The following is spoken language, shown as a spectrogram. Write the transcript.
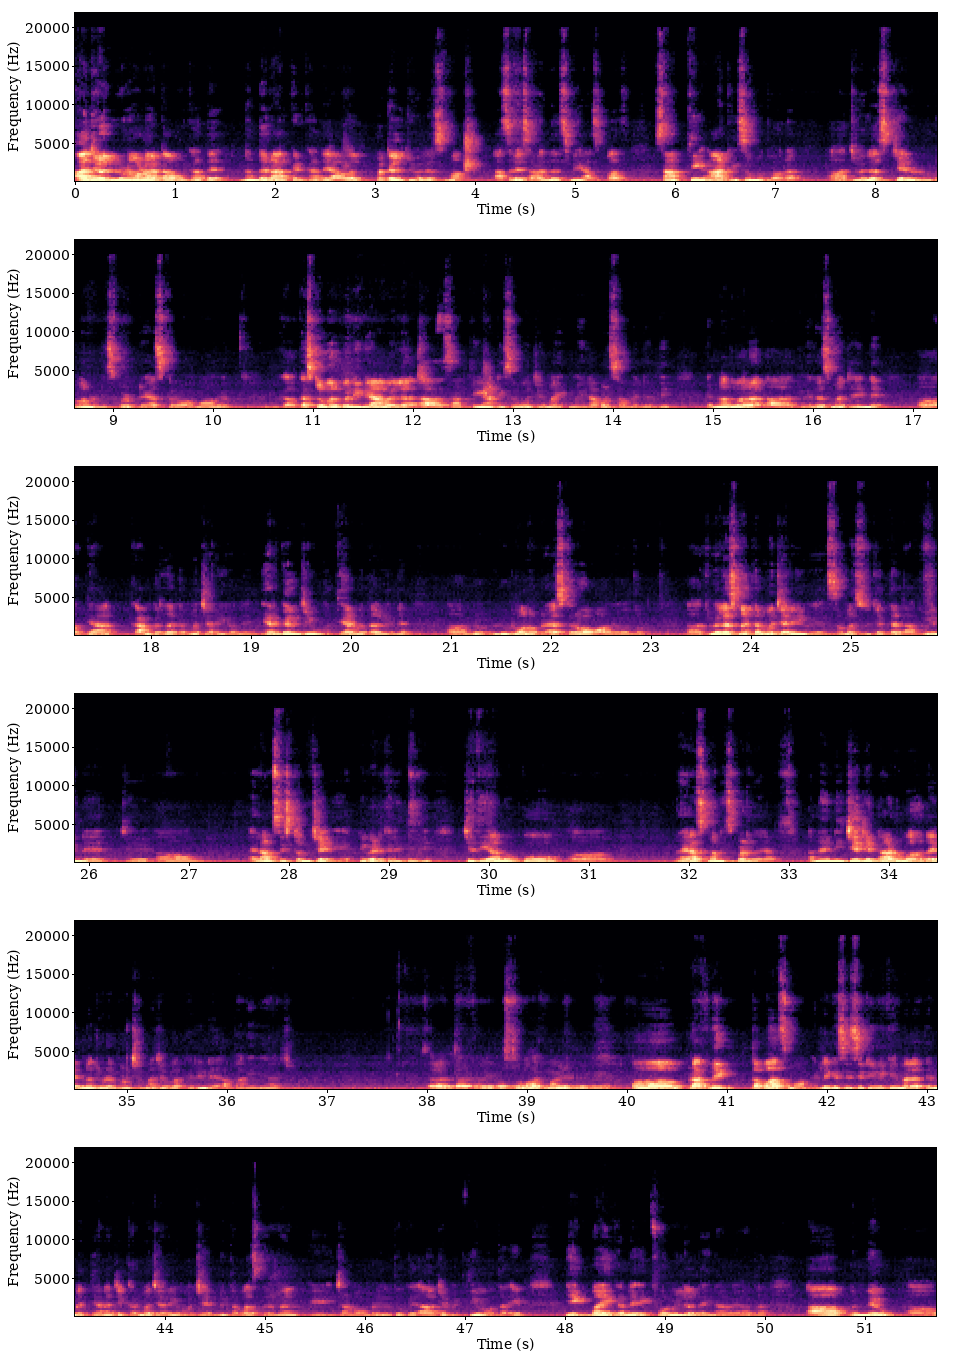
આજરોજ લુણાવાડા ટાઉન ખાતે નંદન આર્કેડ ખાતે આવેલ પટેલ જ્વેલર્સમાં આશરે સાડા દસની આસપાસ સાતથી આઠ ઈસમો દ્વારા જ્વેલર્સ છે એનો લૂંટવાનો નિષ્ફળ પ્રયાસ કરવામાં આવ્યો. કસ્ટમર બનીને આવેલા સાતથી આઠ ઈસમો જેમાં એક મહિલા પણ સામેલ હતી. એમના દ્વારા જ્વેલર્સમાં જઈને ત્યાં કામ કરતા કર્મચારીઓને એરગન જેવું હથિયાર બતાવીને લૂંટવાનો પ્રયાસ કરવામાં આવ્યો હતો. જ્વેલર્સના કર્મચારીઓએ સમજ સૂચકતા દાખવીને જે એલાર્મ સિસ્ટમ છે એ એક્ટિવેટ કરી દીધી, જેથી આ લોકો પ્રયાસમાં નિષ્ફળ થયા અને નીચે જે ગાર્ડ ઊભા હતા, એમના જોડે પણ ઝપાઝપા કરીને આ ભાગી ગયા છે સર અત્યારે કોઈ વસ્તુ હાથમાં આવી પડી અ, પ્રાથમિક તપાસમાં એટલે કે સીસીટીવી કેમેરા તેમજ ત્યાંના જે કર્મચારીઓ છે એમની તપાસ દરમિયાન એ જાણવા મળ્યું હતું કે આ જે વ્યક્તિઓ હતા એ એક બાઇક અને એક ફોર વ્હીલર લઈને આવ્યા હતા. આ બંને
